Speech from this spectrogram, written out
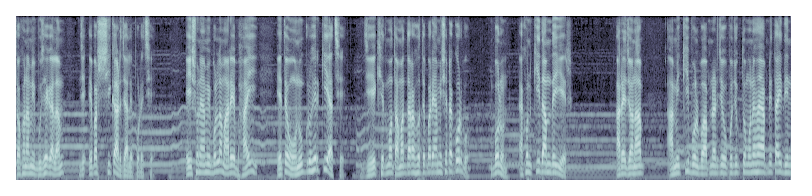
তখন আমি বুঝে গেলাম যে এবার শিকার জালে পড়েছে। এই শুনে আমি বললাম, আরে ভাই, এতে অনুগ্রহের কি আছে? যে খেদমত আমার দ্বারা হতে পারে আমি সেটা করব। বলুন, এখন কি দাম দেই এর? আরে জনাব, আমি কি বলব? আপনার যে উপযুক্ত মনে হয় আপনি তাই দিন।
